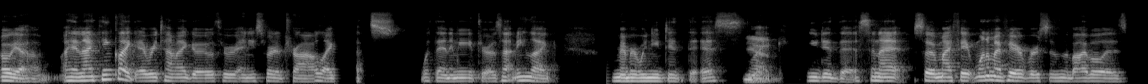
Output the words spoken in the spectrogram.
Oh yeah, and I think like every time I go through any sort of trial, like that's what the enemy throws at me. Like, remember when you did this? Yeah. Like you did this, and I. So my favorite, one of my favorite verses in the Bible is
